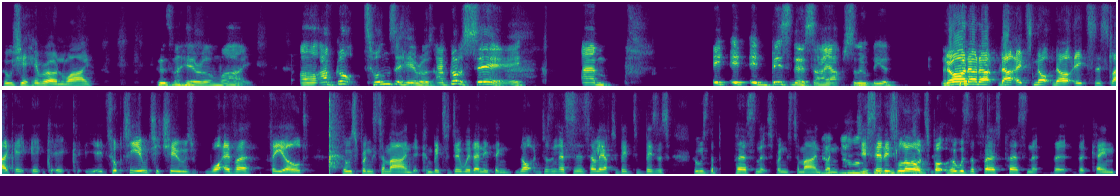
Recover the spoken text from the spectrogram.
who's your hero and why? Who's my hero and why? Oh, I've got tons of heroes. I've got to say, um, in in, in business, I absolutely ad- No, no, no, no. It's not. No, it's just like it, it, it. It's up to you to choose whatever field. Who springs to mind? It can be to do with anything. Not it doesn't necessarily have to be to business. Who's the person that springs to mind when no, you said thinking loads, but who was the first person that that, that came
